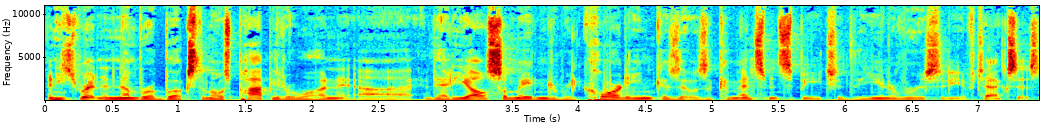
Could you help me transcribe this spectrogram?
and he's written a number of books. The most popular one uh, that he also made into recording because it was a commencement speech at the University of Texas.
